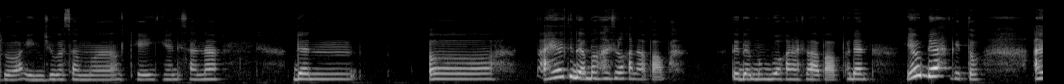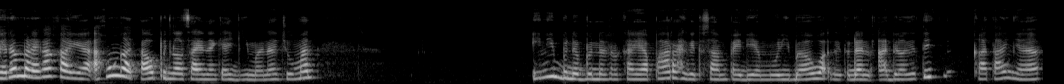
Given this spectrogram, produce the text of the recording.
doain juga sama kiainya di sana. Dan uh, akhirnya tidak menghasilkan apa-apa tidak membuahkan hasil apa-apa dan ya udah gitu. Akhirnya mereka kayak aku nggak tahu penyelesaiannya kayak gimana cuman ini bener-bener kayak parah gitu sampai dia mau dibawa gitu dan Adel itu katanya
